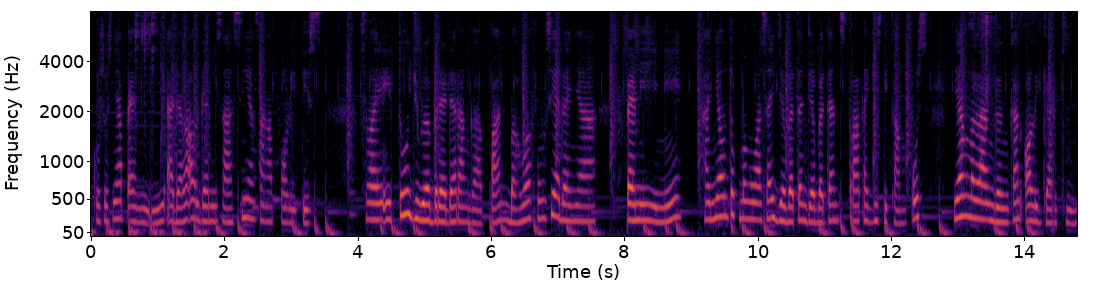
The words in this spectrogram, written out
khususnya PMI, adalah organisasi yang sangat politis. Selain itu juga beredar anggapan bahwa fungsi adanya PMI ini hanya untuk menguasai jabatan-jabatan strategis di kampus yang melanggengkan oligarki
